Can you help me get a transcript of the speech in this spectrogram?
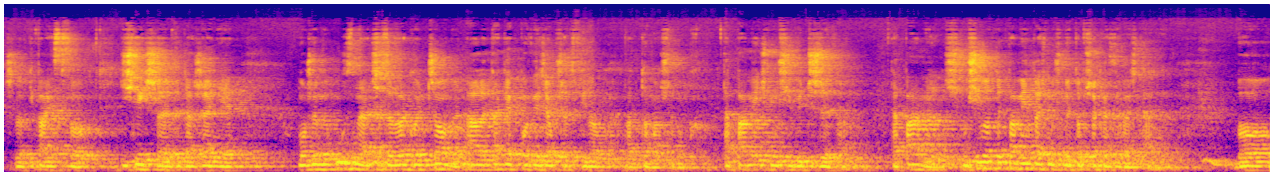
Szanowni Państwo, dzisiejsze wydarzenie możemy uznać za zakończone, ale tak jak powiedział przed chwilą Pan Tomasz Róg, ta pamięć musi być żywa. Ta pamięć, musimy o tym pamiętać, musimy to przekazywać dalej. Bo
